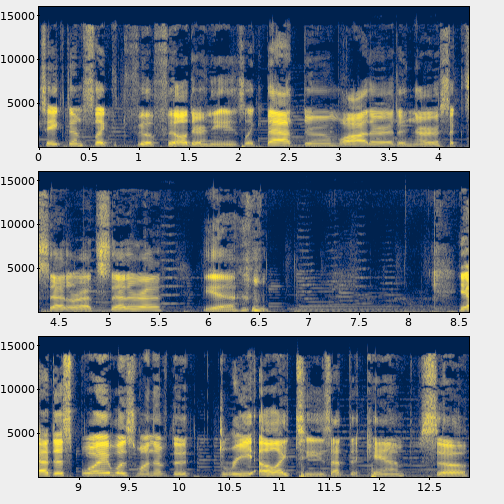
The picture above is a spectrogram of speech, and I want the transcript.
take them to like fulfill their needs, like bathroom, water, the nurse, etc., etc. Yeah. yeah, this boy was one of the three LITs at the camp, so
